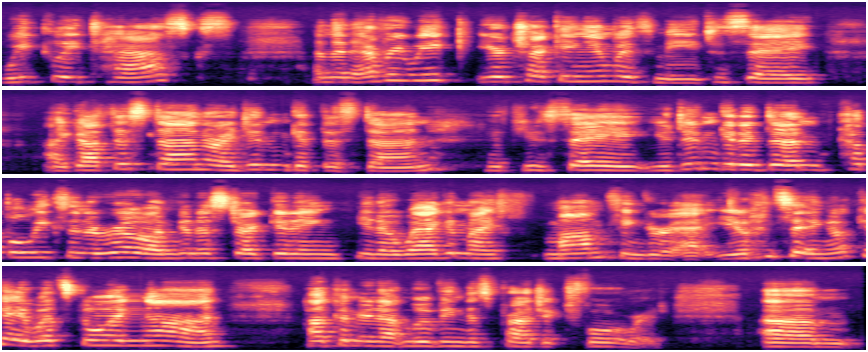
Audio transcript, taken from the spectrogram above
weekly tasks. And then every week you're checking in with me to say, I got this done or I didn't get this done. If you say you didn't get it done a couple weeks in a row, I'm going to start getting, you know, wagging my mom finger at you and saying, okay, what's going on? How come you're not moving this project forward? Um,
